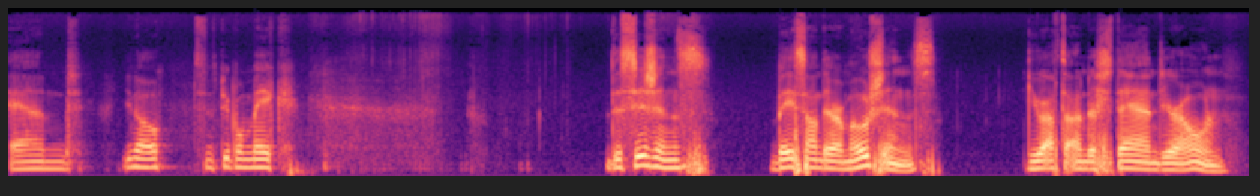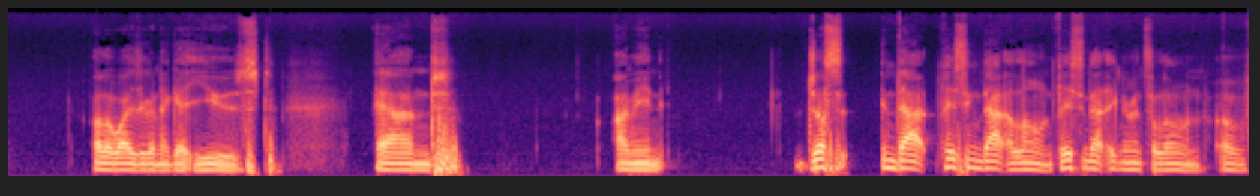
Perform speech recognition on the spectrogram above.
and you know since people make decisions based on their emotions you have to understand your own otherwise you're going to get used and I mean, just in that, facing that alone, facing that ignorance alone of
